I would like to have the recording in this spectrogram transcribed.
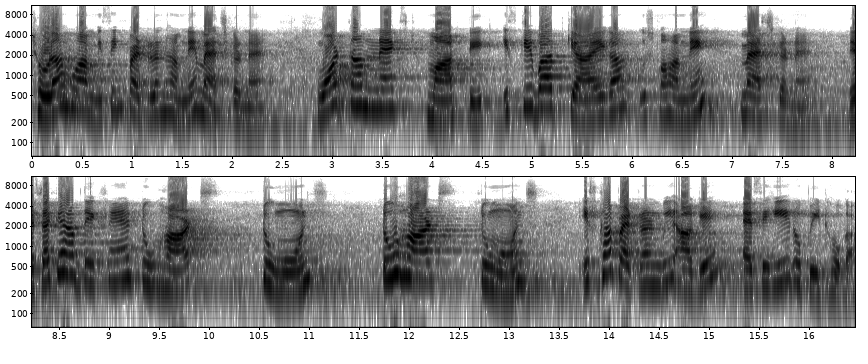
छोड़ा हुआ मिसिंग पैटर्न हमने मैच करना है। What come next mark tick इसके बाद क्या आएगा? उसको हमने मैच करना है। जैसा कि आप देख रहे हैं two hearts two moons two hearts two moons इसका पैटर्न भी आगे ऐसे ही रिपीट होगा।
